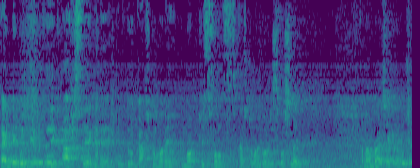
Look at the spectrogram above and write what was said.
টাইমটাই বলতে হবে যে আসছে এখানে কিন্তু কাস্টমারে নট রেসপন্স কাস্টমারে কোনো রেসপন্স নাই এখন আমরা এসে এখানে বসে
